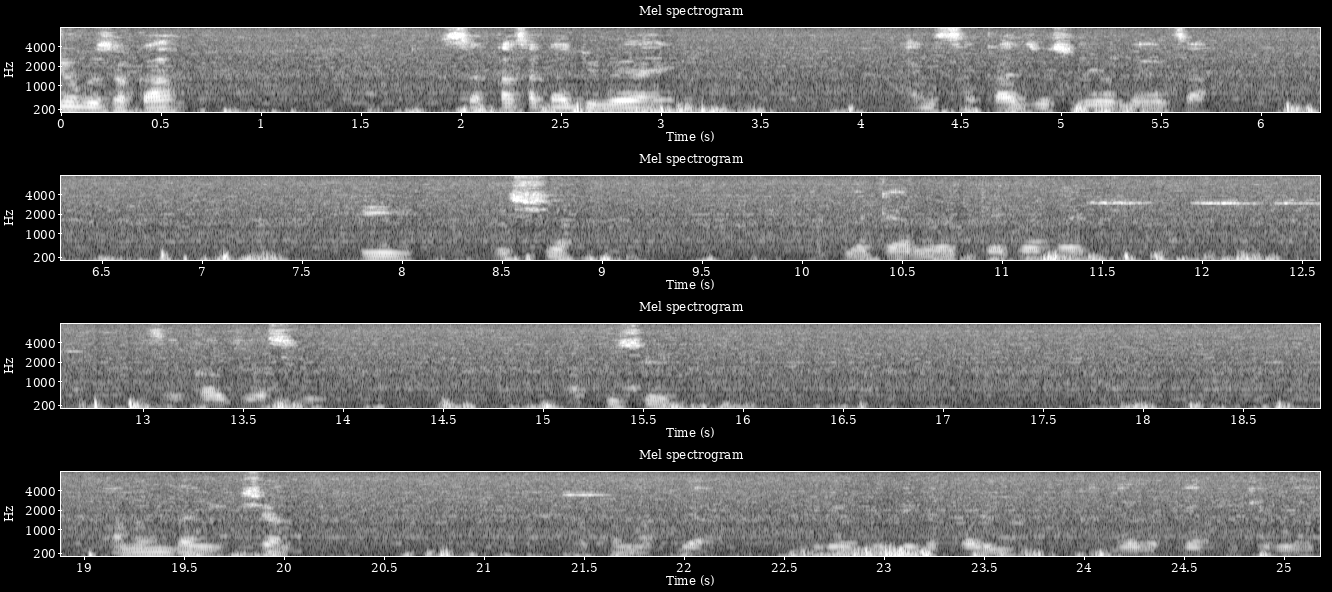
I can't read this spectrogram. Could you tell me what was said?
शुभ सकाळ. सकाळ सकाळची वेळ आहे आणि सकाळच्या सूर्योदयाचा ही दृश्य आपल्या कॅमेऱ्यात केलं आहे सकाळची अशी अतिशय आनंददायी क्षण आपण आपल्या व्हिडिओमध्ये रेकॉर्डिंग करण्याचा प्रयत्न केला आहे.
